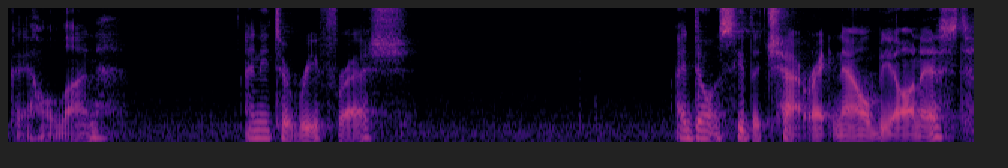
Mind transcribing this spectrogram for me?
Okay, hold on. I need to refresh. I don't see the chat right now, I'll be honest.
